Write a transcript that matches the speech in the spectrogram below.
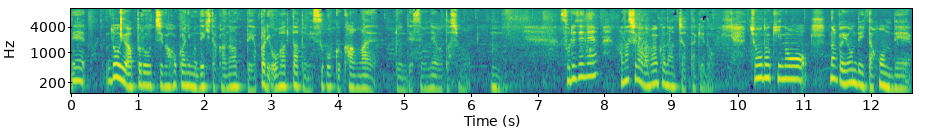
でどういうアプローチが他にもできたかなってやっぱり終わった後にすごく考えるんですよね私も。うんそれでね話が長くなっちゃったけどちょうど昨日なんか読んでいた本で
